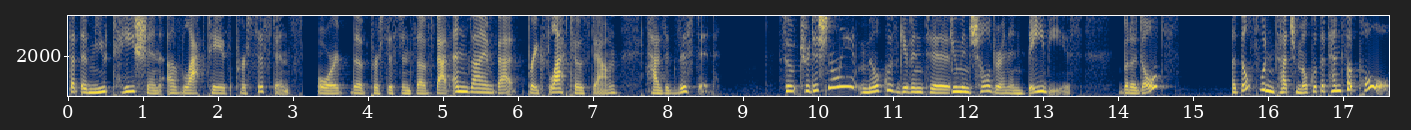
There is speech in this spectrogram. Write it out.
that the mutation of lactase persistence, or the persistence of that enzyme that breaks lactose down, has existed. So traditionally, milk was given to human children and babies, but adults? Adults wouldn't touch milk with a 10 foot pole.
